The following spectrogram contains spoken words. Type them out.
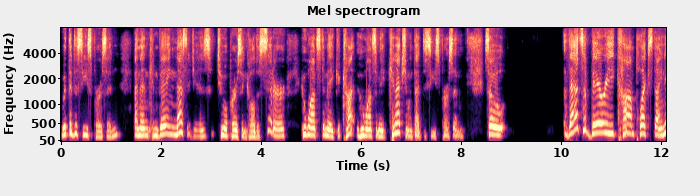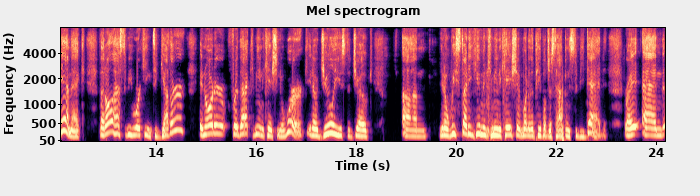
with the deceased person and then conveying messages to a person called a sitter who wants to make a con- who wants to make a connection with that deceased person. So that's a very complex dynamic that all has to be working together in order for that communication to work. You know, Julie used to joke, um, you know, we study human communication. One of the people just happens to be dead, right? And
